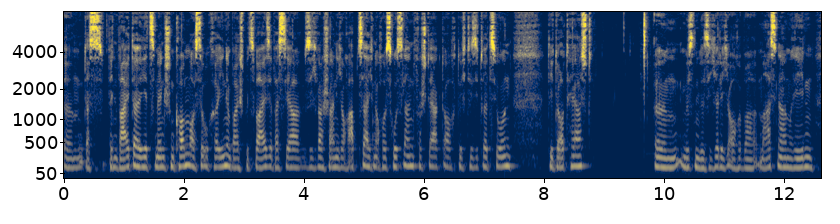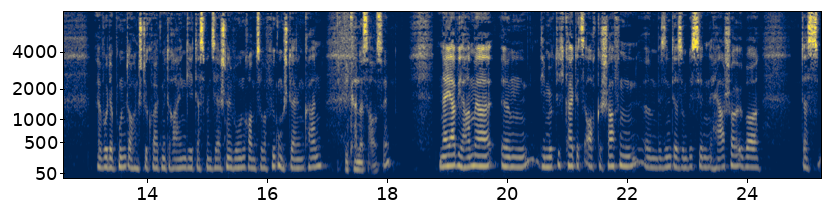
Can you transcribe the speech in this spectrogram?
ähm, dass wenn weiter jetzt Menschen kommen aus der Ukraine beispielsweise, was ja sich wahrscheinlich auch abzeichnet, auch aus Russland verstärkt auch durch die Situation, die dort herrscht, müssen wir sicherlich auch über Maßnahmen reden, äh, wo der Bund auch ein Stück weit mit reingeht, dass man sehr schnell Wohnraum zur Verfügung stellen kann. Wie kann das aussehen? Naja, wir haben ja ähm, die Möglichkeit jetzt auch geschaffen, ähm, wir sind ja so ein bisschen Herrscher über das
